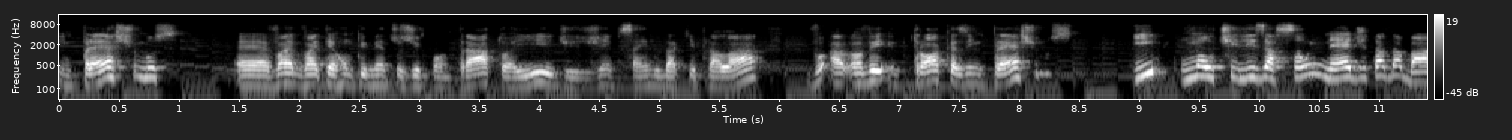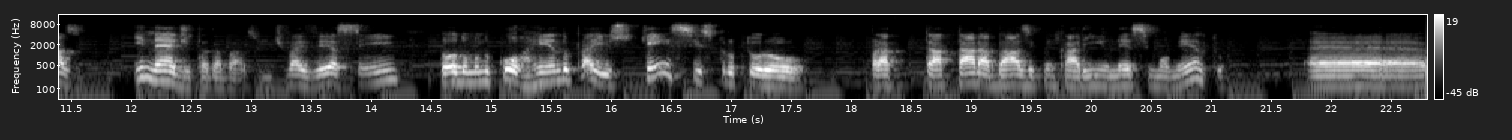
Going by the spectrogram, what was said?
empréstimos, é, vai, vai ter rompimentos de contrato aí, de gente saindo daqui para lá, haver trocas em empréstimos e uma utilização inédita da base. Inédita da base. A gente vai ver assim, todo mundo correndo para isso. Quem se estruturou para tratar a base com carinho nesse momento é,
